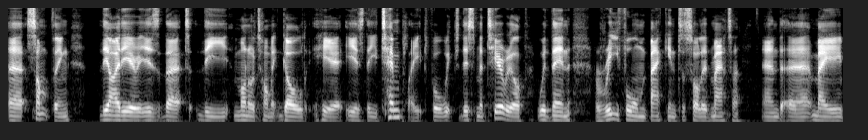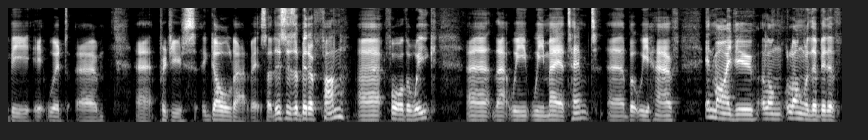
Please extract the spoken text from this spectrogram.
uh, something the idea is that the monatomic gold here is the template for which this material would then reform back into solid matter and uh, maybe it would um, uh, produce gold out of it. So this is a bit of fun uh, for the week uh, that we, we may attempt, uh, but we have, in my view, along, along with a bit of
